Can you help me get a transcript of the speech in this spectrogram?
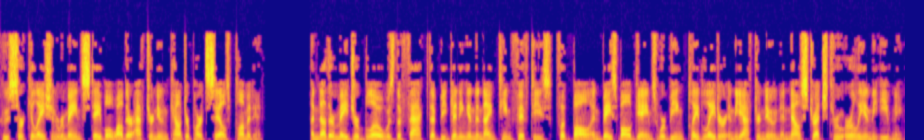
whose circulation remained stable while their afternoon counterparts' sales plummeted. Another major blow was the fact that beginning in the 1950s, football and baseball games were being played later in the afternoon and now stretched through early in the evening,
